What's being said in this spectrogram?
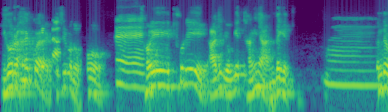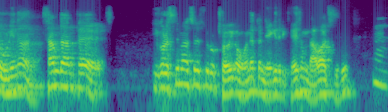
이거를 할 거야 이렇게 찍어 놓고 네. 저희 툴이 아직 여기 당연히 안 되겠죠 음, 근데 우리는 사람들한테 이걸 쓰면 쓸수록 저희가 원했던 얘기들이 계속 나와주고 음,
